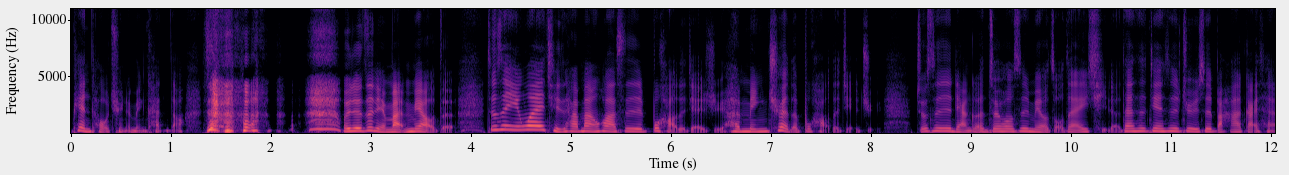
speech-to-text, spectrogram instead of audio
片头曲那边看到。我觉得这点蛮妙的，就是因为其实他漫画是不好的结局，很明确的不好的结局，就是两个人最后是没有走在一起的。但是电视剧是把它改成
